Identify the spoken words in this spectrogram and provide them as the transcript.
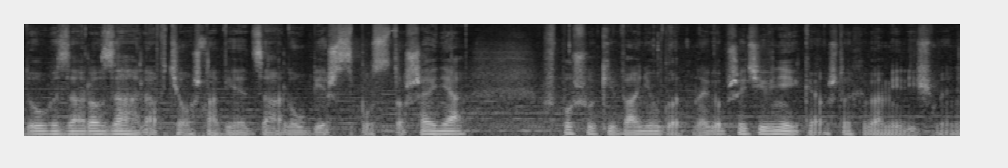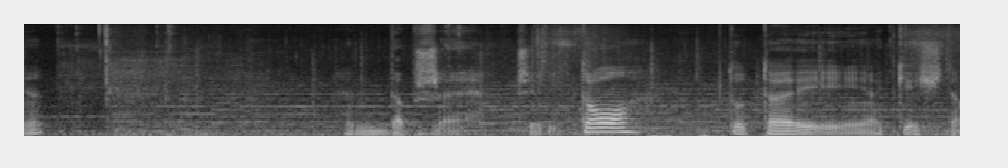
duch Zarozara wciąż nawiedza lubież spustoszenia w poszukiwaniu godnego przeciwnika. Już to chyba mieliśmy, nie? Dobrze, czyli to. Tutaj jakieś tam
